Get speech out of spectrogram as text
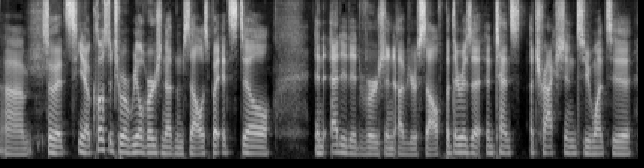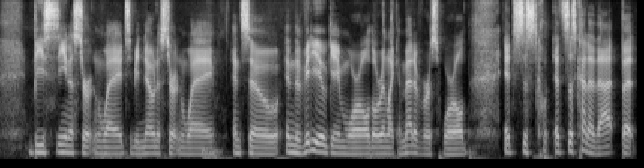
Um, so it's you know closer to a real version of themselves, but it's still an edited version of yourself. But there is an intense attraction to want to be seen a certain way, to be known a certain way. And so in the video game world or in like a metaverse world, it's just it's just kind of that, but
